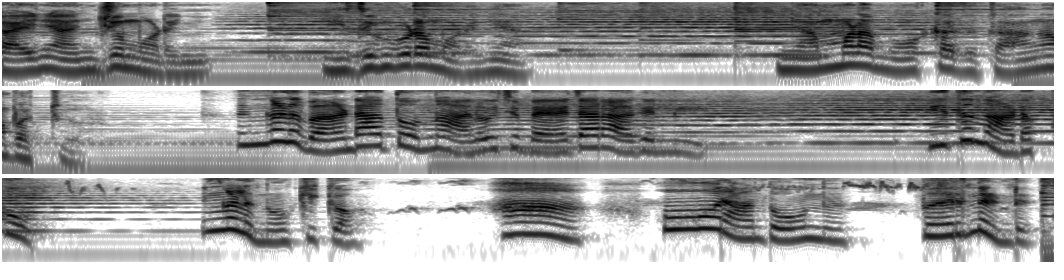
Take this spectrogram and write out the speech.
കഴിഞ്ഞ അഞ്ചും മുടങ്ങി. ഇതും കൂടെ മുടങ്ങിയ. ഞമ്മളെ മോക്കത് താങ്ങാൻ പറ്റുമോ നിങ്ങൾ വേണ്ടാത്ത ഒന്ന് ആലോചിച്ച് ബേജാറാകല്ലേ? ഇത് നടക്കൂ. നിങ്ങൾ നോക്കിക്കോ. ആ ഓരാൻ തോന്നുന്നു വരുന്നുണ്ട്.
